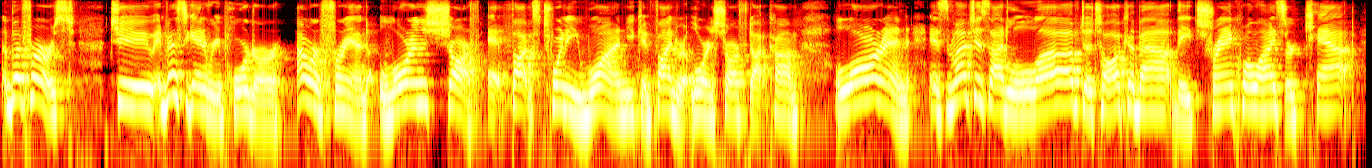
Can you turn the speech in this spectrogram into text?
But first, to investigative reporter, our friend Lauren Scharf at Fox 21. You can find her at laurensharf.com. Lauren, as much as I'd love to talk about the tranquilizer cap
